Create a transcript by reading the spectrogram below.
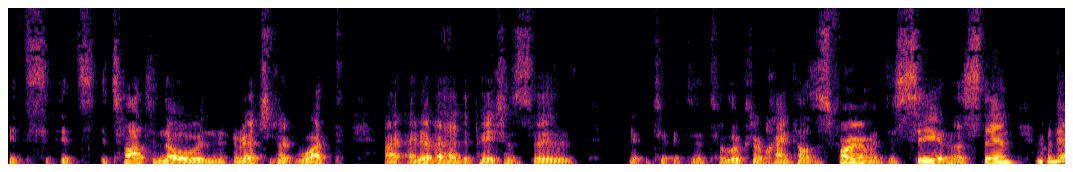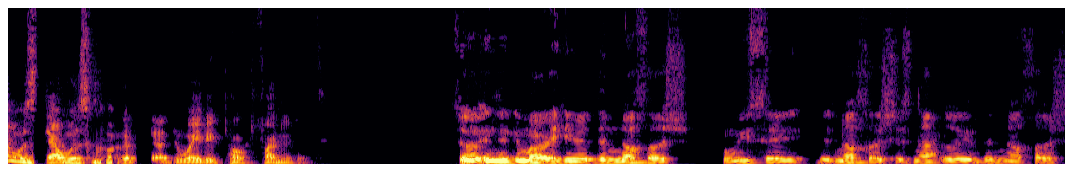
it's it's it's hard to know in, in retrospect what I, I, never had the patience to to, to, to look at Chaim tells farm and to see and understand. But that was that was kind of the, the way they poked fun at it. So in the Gemara here, the Nachash, when we say the Nachash is not really the Nachash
